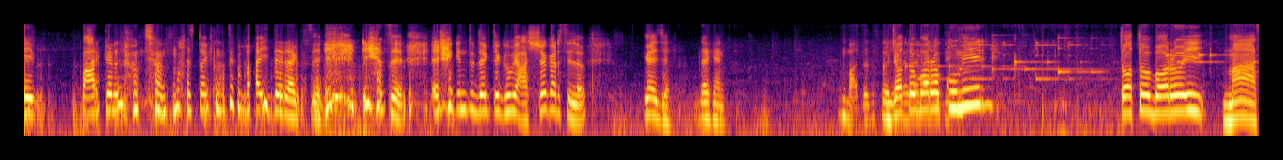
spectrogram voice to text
এই পার্কের লোকজন মাছটা কিন্তু বাইতে রাখছে। ঠিক আছে? এটা কিন্তু দেখতে খুবই হাস্যকর ছিল। এই যে, দেখেন। যত বড় কুমির, তত বড়ই মাছ।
